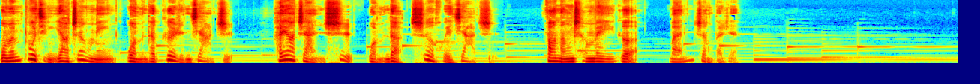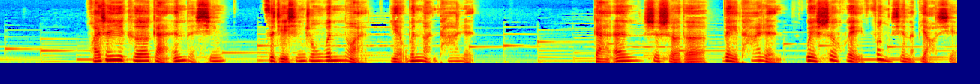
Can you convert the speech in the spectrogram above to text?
我们不仅要证明我们的个人价值，还要展示我们的社会价值，方能成为一个完整的人。怀着一颗感恩的心，自己心中温暖，也温暖他人。感恩是舍得为他人、为社会奉献的表现。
